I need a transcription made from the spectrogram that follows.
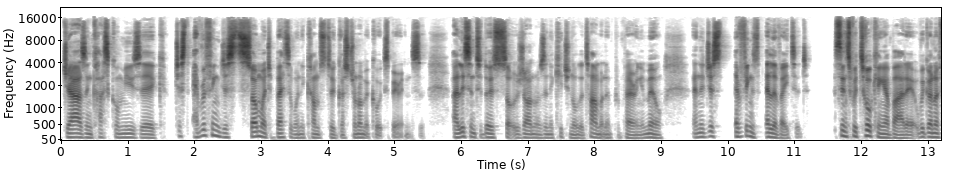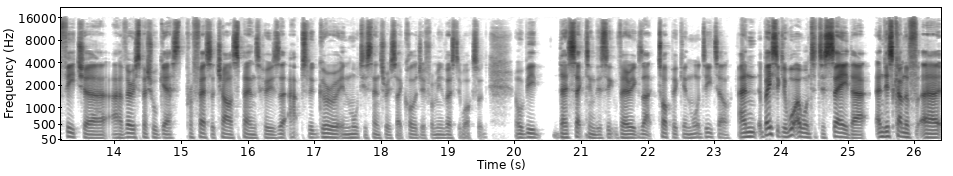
jazz and classical music, just everything just so much better when it comes to gastronomical experience. I listen to those sort of genres in the kitchen all the time when I'm preparing a meal, and it just everything's elevated since we're talking about it, we're going to feature a very special guest, Professor Charles Spence, who's an absolute guru in multisensory psychology from University of Oxford. And we'll be dissecting this very exact topic in more detail. And basically, what I wanted to say that, and this kind of uh,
